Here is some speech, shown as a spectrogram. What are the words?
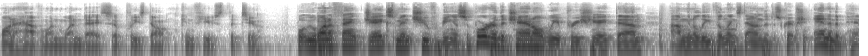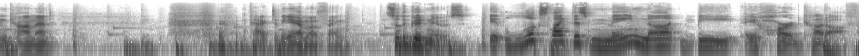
want to have one one day, so please don't confuse the two. But we want to thank Jake's Mint Chew for being a supporter of the channel. We appreciate them. I'm going to leave the links down in the description and in the pinned comment. Back to the ammo thing. So the good news. It looks like this may not be a hard cutoff.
